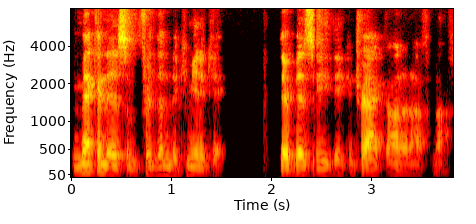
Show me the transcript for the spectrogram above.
mechanism for them to communicate. They're busy, they can track on and off and off.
